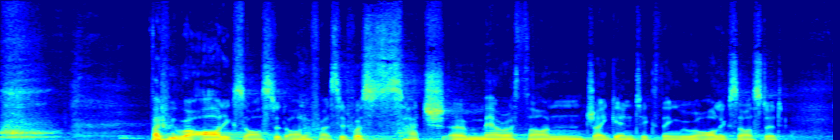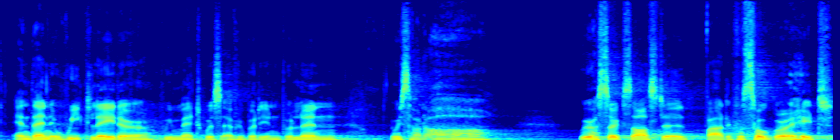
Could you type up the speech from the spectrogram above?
but we were all exhausted, all of us. It was such a marathon, gigantic thing. We were all exhausted. And then a week later, we met with everybody in Berlin. We thought, oh, we were so exhausted, but it was so great.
